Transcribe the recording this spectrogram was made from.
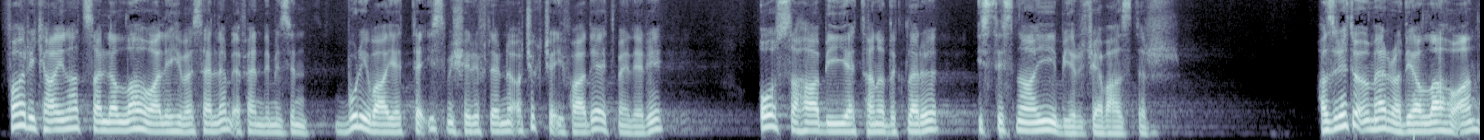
Fahri kainat sallallahu aleyhi ve sellem Efendimizin bu rivayette ismi şeriflerini açıkça ifade etmeleri, o sahabiye tanıdıkları istisnai bir cevazdır.'' Hazreti Ömer radıyallahu an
